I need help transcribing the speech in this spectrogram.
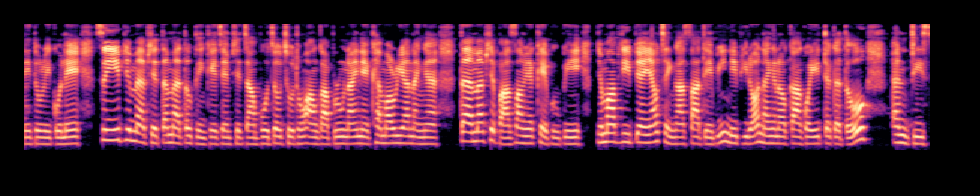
နေသူတွေကိုလည်းစစ်ရေးပြစ်မှတ်ဖြစ်သတ်မှတ်တုတ်တင်ခဲ့ခြင်းဖြစ်ကြောင်းဗိုလ်ချုပ်ချိုထုံးအောင်ကဘရူနိုင်းနဲ့ကမ်ဘောဒီးယားနိုင်ငံတန်အမတ်ဖြစ်ပါဆောင်ရွက်ခဲ့ပူပြီးမြန်မာပြည်ပြန်ရောက်ချိန်ကစတင်ပြီးနေပြည်တော်နိုင်ငံတော်ကာကွယ်ရေးတက္ကသိုလ် NDC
